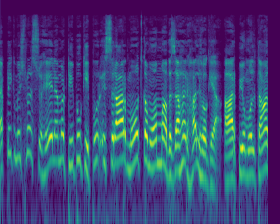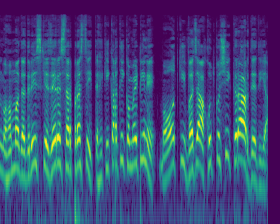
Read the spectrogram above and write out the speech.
ڈپٹی کمشنر سہیل احمد ٹیپو کی پر اسرار موت کا معمہ بظاہر حل ہو گیا۔ R P O Multan Muhammad Idris کے زیر سرپرستی تحقیقاتی کمیٹی نے موت کی وجہ خودکشی قرار دے دیا۔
